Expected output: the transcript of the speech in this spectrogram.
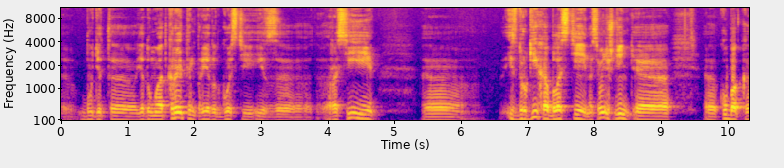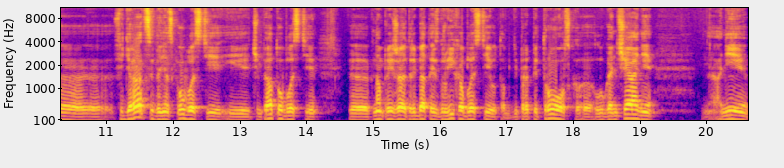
будет, э, я думаю, открытым. Приедут гости из э, России, э, из других областей. На сегодняшний день э, э, Кубок э, Федерации Донецкой области и чемпионат области. Э, К нам приезжают ребята из других областей, вот там Днепропетровск, Луганчане Они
